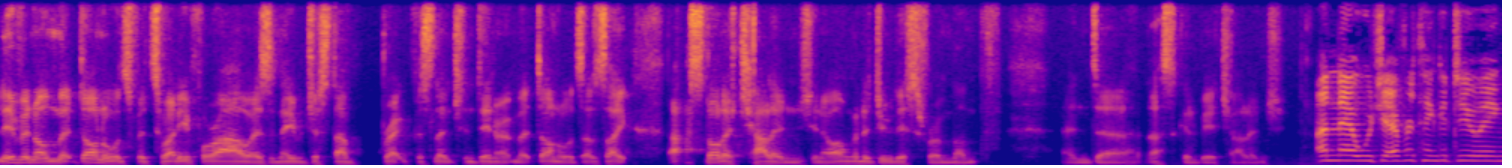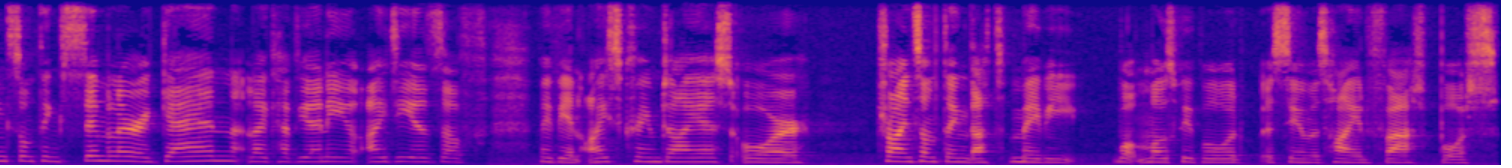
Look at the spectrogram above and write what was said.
living on McDonald's for 24 hours, and they would just have breakfast, lunch, and dinner at McDonald's. I was like, that's not a challenge, you know. I'm going to do this for a month and uh, that's going to be a challenge. And now, would you ever think of doing something similar again? Like, have you any ideas of maybe an ice cream diet or trying something that's maybe what most people would assume is high in fat, but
